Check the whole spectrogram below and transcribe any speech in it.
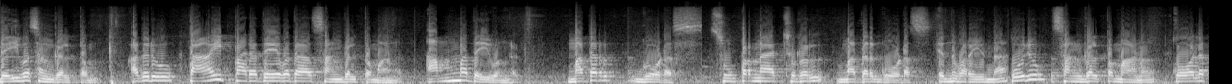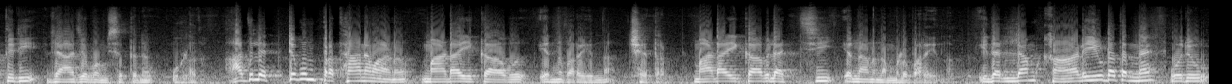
ദൈവസങ്കല്പം അതൊരു തായ് പരദേവതാ സങ്കല്പമാണ്. അമ്മ ദൈവങ്ങൾ mother goddess supernatural mother goddess എന്ന് പറയുന്ന ഒരു സങ്കല്പമാണ് കോലത്തിരി രാജവംശത്തിന് ഉള്ളത്. അതിലേറ്റവും പ്രധാനമാണ് മാടായിക്കാവ് എന്ന് പറയുന്ന ക്ഷേത്രം. മാടായിക്കാവിൽ അച്ചി എന്നാണ് നമ്മൾ പറയുന്നത്. ഇതെല്ലാം കാളിയുടെ തന്നെ ഒരു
